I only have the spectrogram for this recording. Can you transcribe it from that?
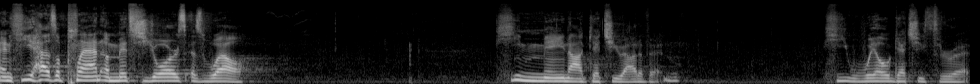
and he has a plan amidst yours as well. He may not get you out of it. He will get you through it.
